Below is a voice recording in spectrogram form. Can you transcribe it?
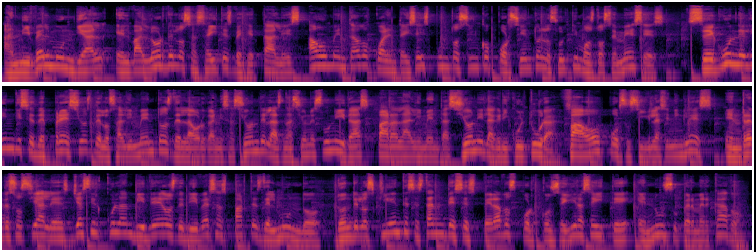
A nivel mundial, el valor de los aceites vegetales ha aumentado 46.5% en los últimos 12 meses, según el índice de precios de los alimentos de la Organización de las Naciones Unidas para la Alimentación y la Agricultura, por sus siglas en inglés. En redes sociales ya circulan videos de diversas partes del mundo donde los clientes están desesperados por conseguir aceite en un supermercado.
